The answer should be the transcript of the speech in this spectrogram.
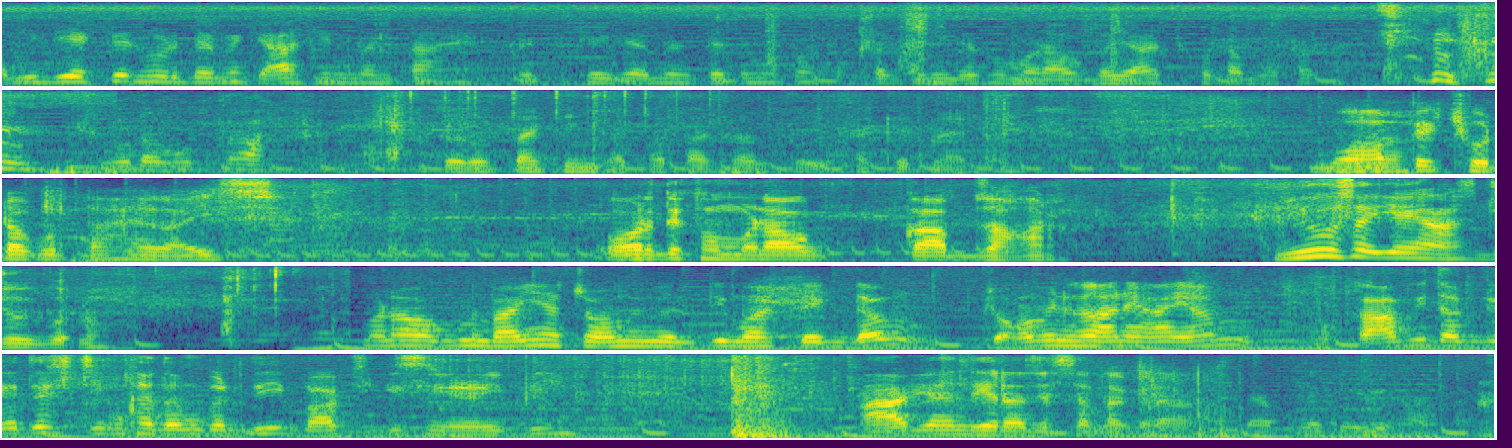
अभी देखते थोड़ी देर में क्या सीन बनता है। फिर ठीक है मिलते तुमको। तब तुम देखो मड़ाव बाज़ार छोटा मोटा छोटा कुत्ता चलो पैकिंग का पता करते हैं में वहाँ पे एक छोटा कुत्ता है राइस और देखो मड़ाव का बाज़ार। व्यू सही है यहाँ से जो भी बोलो। मड़ाव में भाई यहाँ चाउमीन मिलती मस्त एकदम। चाउमीन खाने आए हम। काफ़ी थक गए थे स्टीम खत्म कर दी बाकी किसी ने नहीं पी। आगे अंधेरा जैसा लग रहा। मैं अपने को दिखाता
